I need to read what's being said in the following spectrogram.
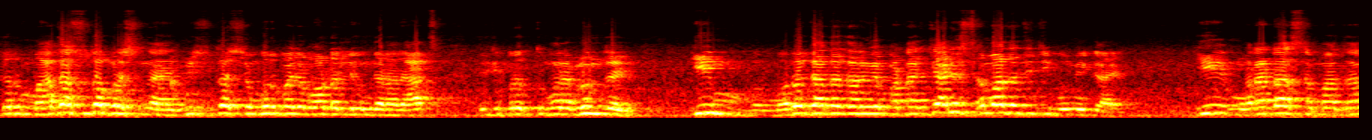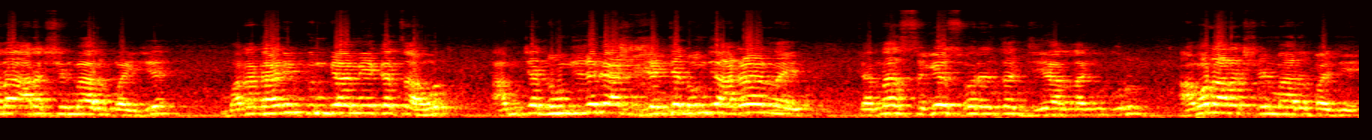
तर माझा सुद्धा प्रश्न आहे. मी सुद्धा शंभर रुपयाच्या बॉर्डर लिहून देणार आज त्याची प्रत तुम्हाला मिळून जाईल की मनोजदादा जरंगे पाटलांची आणि समाजाची जी भूमिका आहे की मराठा समाजाला आरक्षण मिळालं पाहिजे. मराठा आणि कुणबी आम्ही एकच आहोत. आमच्या नोंदी जरी ज्यांच्या नोंदी आढळल्या नाहीत त्यांना सगळे स्वराचा जी आर लागू करून आम्हाला आरक्षण मिळालं पाहिजे.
